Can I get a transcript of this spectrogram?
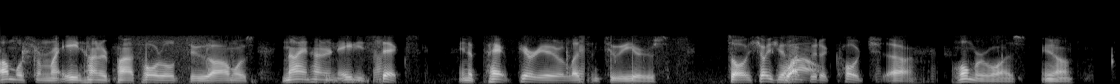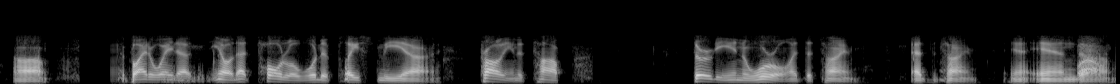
almost from my 800 pound total to almost 986 in a pe- period of less than two years. So it shows you wow. how good a coach uh, Homer was. You know. Uh, by the way, that you know that total would have placed me uh, probably in the top 30 in the world at the time. At the time, and wow. uh,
